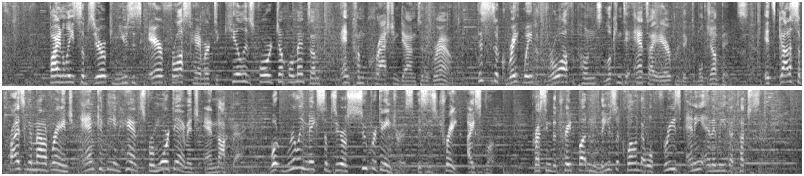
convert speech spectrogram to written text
Finally, Sub-Zero can use his Air Frost Hammer to kill his forward jump momentum and come crashing down to the ground. This is a great way to throw off opponents looking to anti-air predictable jump-ins. It's got a surprising amount of range and can be enhanced for more damage and knockback. What really makes Sub-Zero super dangerous is his trait, Ice Clone. Pressing the trait button leaves a clone that will freeze any enemy that touches it.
